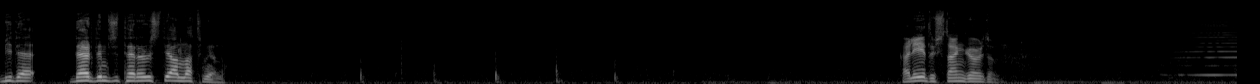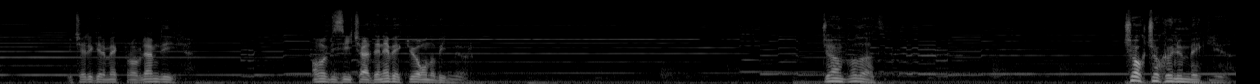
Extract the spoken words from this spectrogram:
Bir de derdimizi terörist diye anlatmayalım. Kaleyi dıştan gördüm. İçeri girmek problem değil. Ama bizi içeride ne bekliyor onu bilmiyorum. Can Polat. Çok çok ölüm bekliyor.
